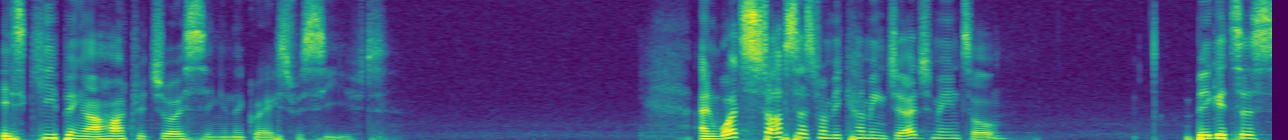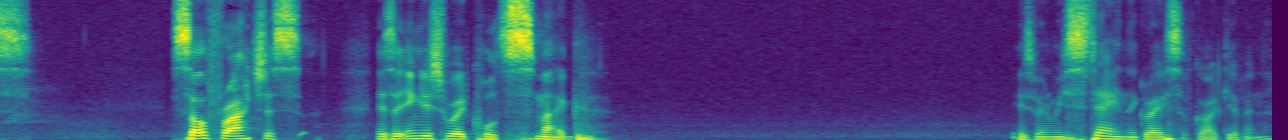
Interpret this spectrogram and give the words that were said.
is keeping our heart rejoicing in the grace received. And what stops us from becoming judgmental, bigotous, self righteous, there's an English word called smug. is when we stay in the grace of God given.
